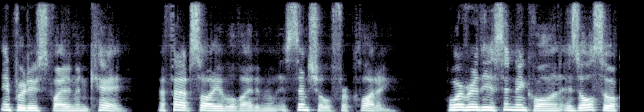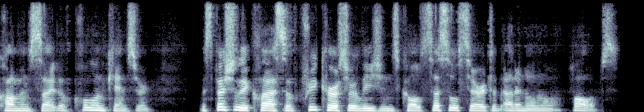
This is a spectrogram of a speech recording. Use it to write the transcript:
and produce vitamin K, a fat-soluble vitamin essential for clotting. However, the ascending colon is also a common site of colon cancer, especially a class of precursor lesions called sessile serrated adenoma polyps.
